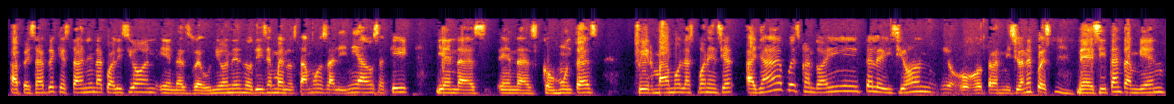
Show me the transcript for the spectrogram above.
a pesar de que están en la coalición y en las reuniones nos dicen, bueno, estamos alineados aquí y en las, en las conjuntas firmamos las ponencias. Allá, pues cuando hay televisión o, o transmisiones, pues necesitan también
